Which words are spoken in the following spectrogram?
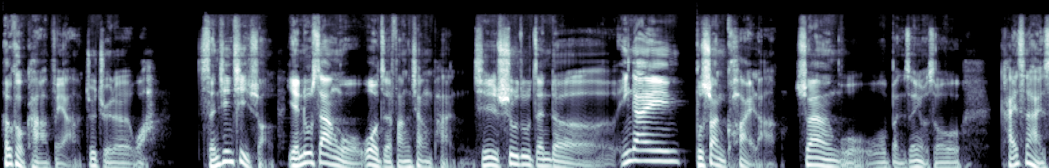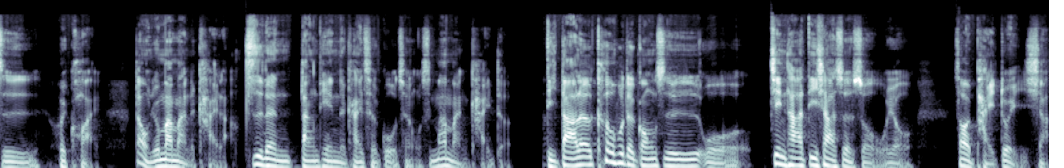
喝口咖啡啊，就觉得哇，神清气爽。沿路上我握着方向盘，其实速度真的应该不算快啦。虽然我我本身有时候开车还是会快，但我就慢慢的开啦。自认当天的开车过程，我是慢慢开的。抵达了客户的公司，我进他地下室的时候，我有稍微排队一下，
